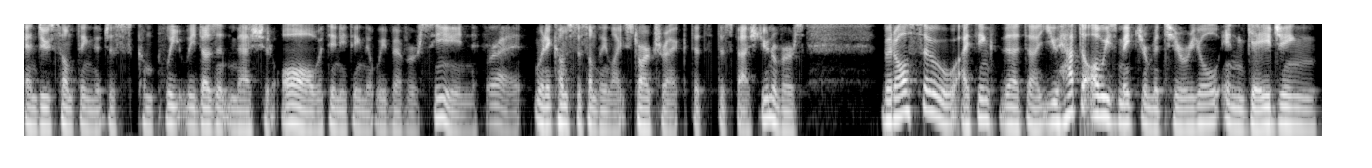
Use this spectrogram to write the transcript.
and do something that just completely doesn't mesh at all with anything that we've ever seen. Right. When it comes to something like Star Trek, that's this vast universe. But also, I think that uh, you have to always make your material engaging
